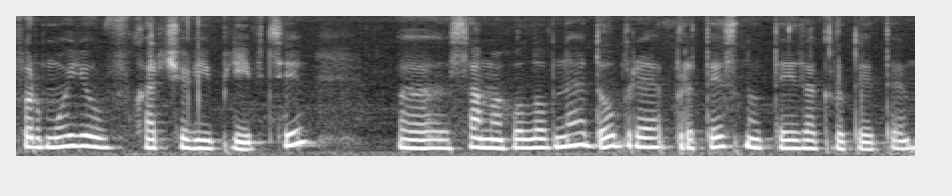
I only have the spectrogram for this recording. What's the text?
Формую в харчовій плівці. Е, Саме головне добре притиснути і закрутити.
